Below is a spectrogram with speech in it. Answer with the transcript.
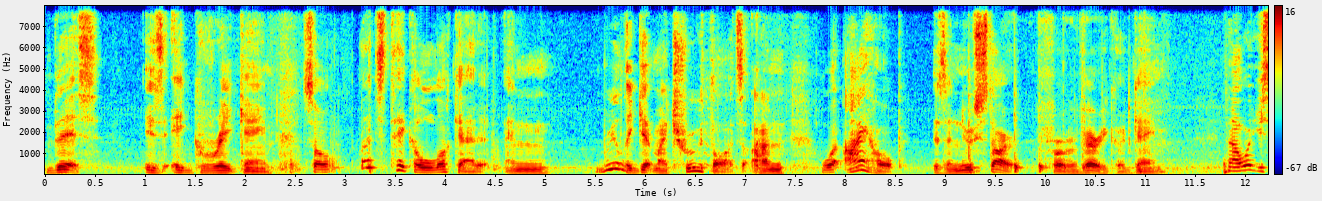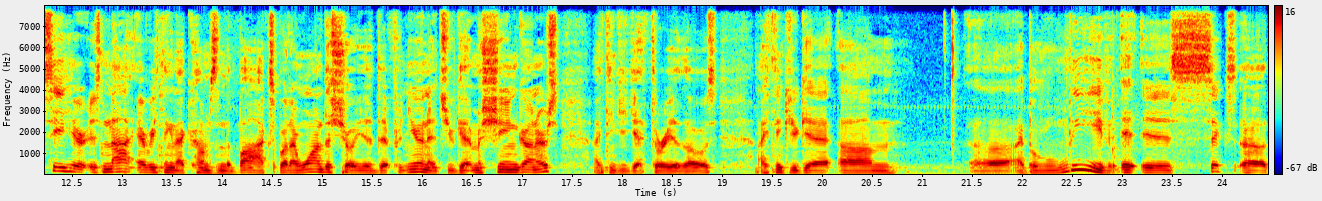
This is a great game. So let's take a look at it and really get my true thoughts on what I hope is a new start for a very good game. Now what you see here is not everything that comes in the box, but I wanted to show you the different units. You get machine gunners, I think you get three of those. I think you get, um, uh, I believe it is six, uh,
